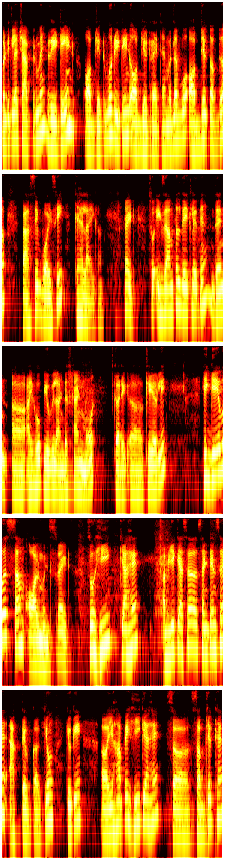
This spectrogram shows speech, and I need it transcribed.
पर्टिकुलर चैप्टर में रिटेन्ड ऑब्जेक्ट वो रिटेन्ड ऑब्जेक्ट रहता है मतलब वो object of the passive voice ही कहलाएगा राइट सो एग्ज़ाम्पल देख लेते हैं then I hope you will understand more करे clearly he gave us some almonds right so he क्या है? अब ये कैसा सेंटेंस है? एक्टिव का क्यों? क्योंकि uh, यहाँ पे ही क्या है? सब्जेक्ट है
